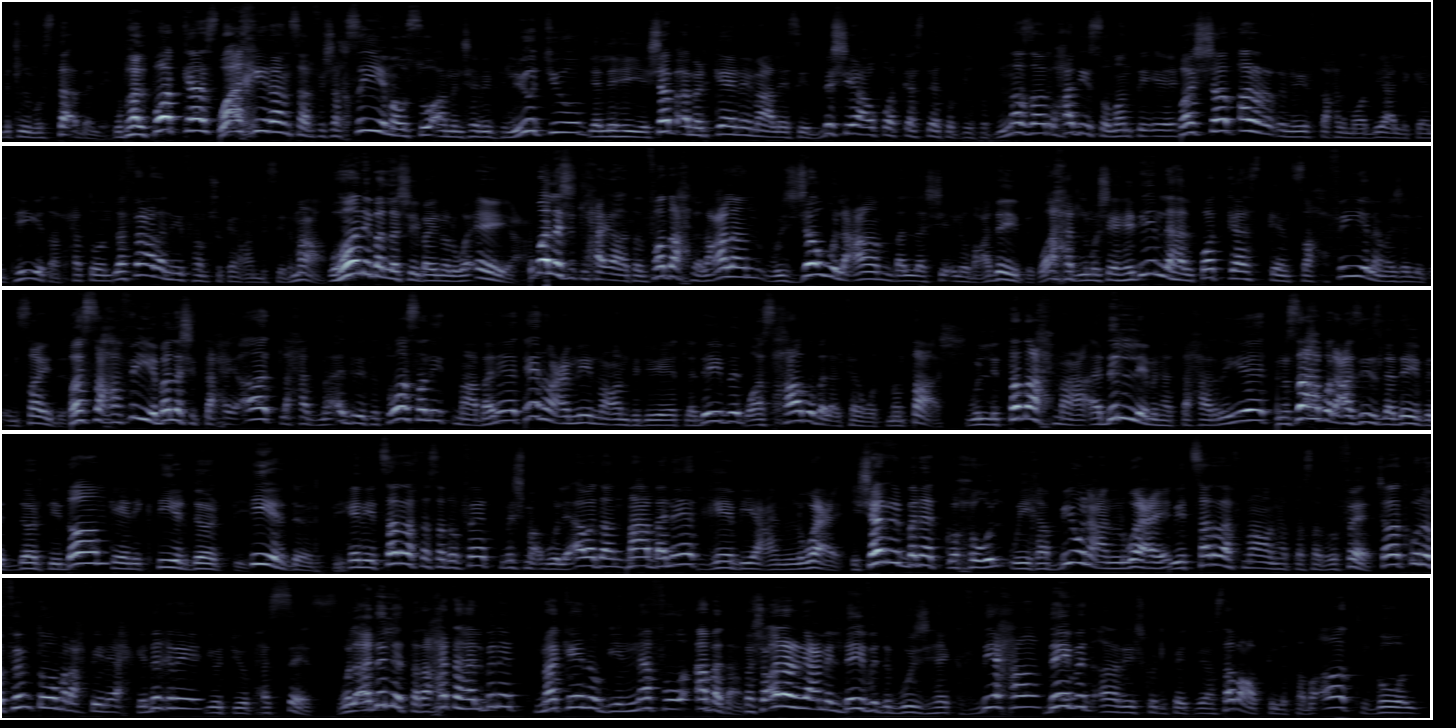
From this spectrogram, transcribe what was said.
مثل المستقبلي وبهالبودكاست وأخيرا صار في شخصية موثوقة من شبيبة اليوتيوب يلي هي شاب أمريكاني مع ليسيد بشع وبودكاستاته بتلفت النظر. وحديثه منطقي فالشاب قرر إنه يفتح المواضيع اللي كانت هي طرحتهم لفعلا يفهم شو كان عم بيصير معه. وهون بلشوا يبينوا الوقايع وبلشت الحقيقة تنفضح للعلن والجو العام بلش يقلب على ديفيد. وأحد المشاهدين لهالبودكاست كانت صحفية لمجلة انسايدر بس صحفية بلشت تحقيقات لحد ما قدرت تواصلت مع بنات كانوا عاملين معهم فيديوهات لديفيد وأصحابه بال 2018 واللي اتضح مع أدلة من هالتحريات انه صاحبه العزيز لديفيد ديرتي دوم كان كتير dirty كتير dirty كان يتصرف تصرفات مش مقبولة ابدا مع بنات غابيه عن الوعي. يشرب بنات كحول ويغبيهم عن الوعي ويتصرف معهم هالتصرفات. إن شاء الله تكونوا فهمتوا ما راح فيني أحكي دغري يوتيوب حساس. والأدلة اللي طرحتها هالبنت ما كانوا بينفوا ابدا. فشو قرر يعمل ديفيد بوجه هيك فضيحة. ديفيد قرر يشكر ال Patreon تبعه بكل الطبقات. ال gold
